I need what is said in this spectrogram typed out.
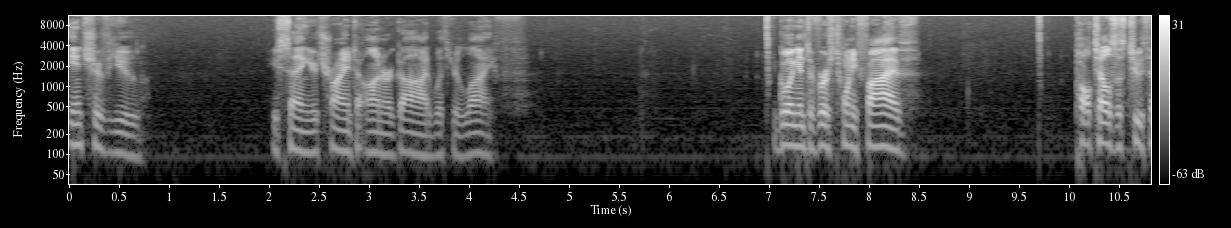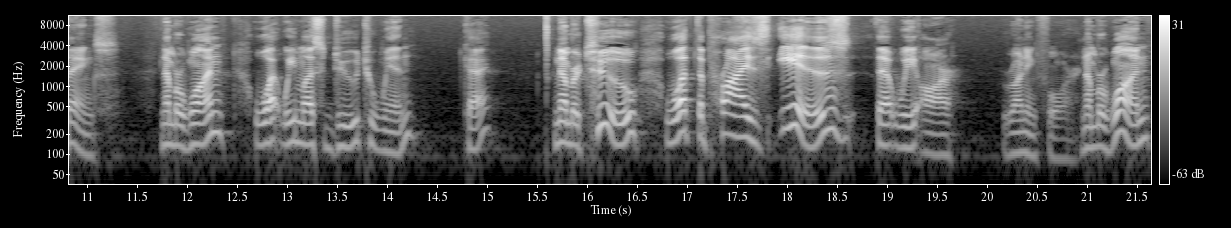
inch of you He's saying you're trying to honor God with your life. Going into verse 25, Paul tells us two things. Number one, what we must do to win, okay? Number two, what the prize is that we are running for. Number one,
